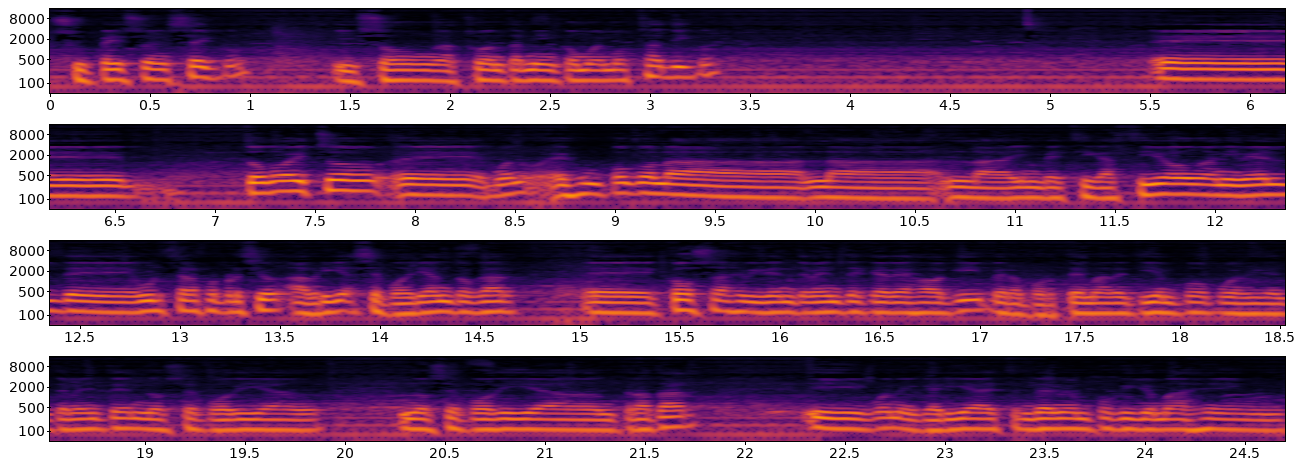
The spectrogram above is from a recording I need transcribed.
su peso en seco y son actúan también como hemostáticos. Todo esto, eh, bueno, es un poco la, la, investigación a nivel de úlceras por presión. Habría, se podrían tocar eh, cosas, evidentemente, que he dejado aquí, pero por tema de tiempo, pues evidentemente no se podían, no se podían tratar. Y bueno, y quería extenderme un poquillo más en,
